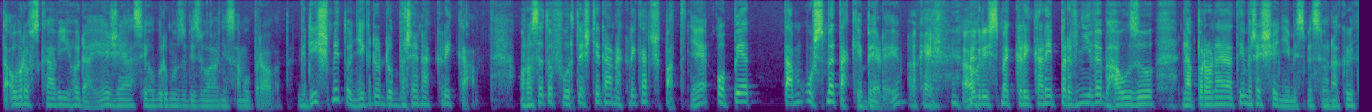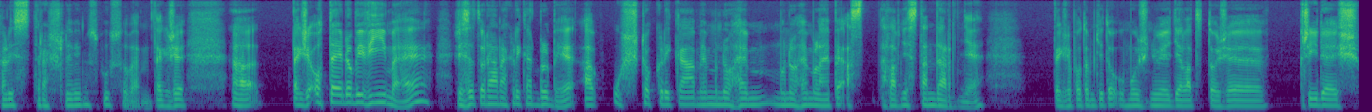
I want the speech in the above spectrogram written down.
ta obrovská výhoda je, že já si ho budu moct vizuálně sám upravovat. Když mi to někdo dobře nakliká, ono se to furt ještě dá naklikat špatně, opět tam už jsme taky byli. Okay. jo, když jsme klikali první webhouse na pronajatým řešení, my jsme si ho naklikali strašlivým způsobem. Takže, uh, takže od té doby víme, že se to dá naklikat blbě a už to klikáme mnohem, mnohem lépe a hlavně standardně. Takže potom ti to umožňuje dělat to, že přijdeš,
